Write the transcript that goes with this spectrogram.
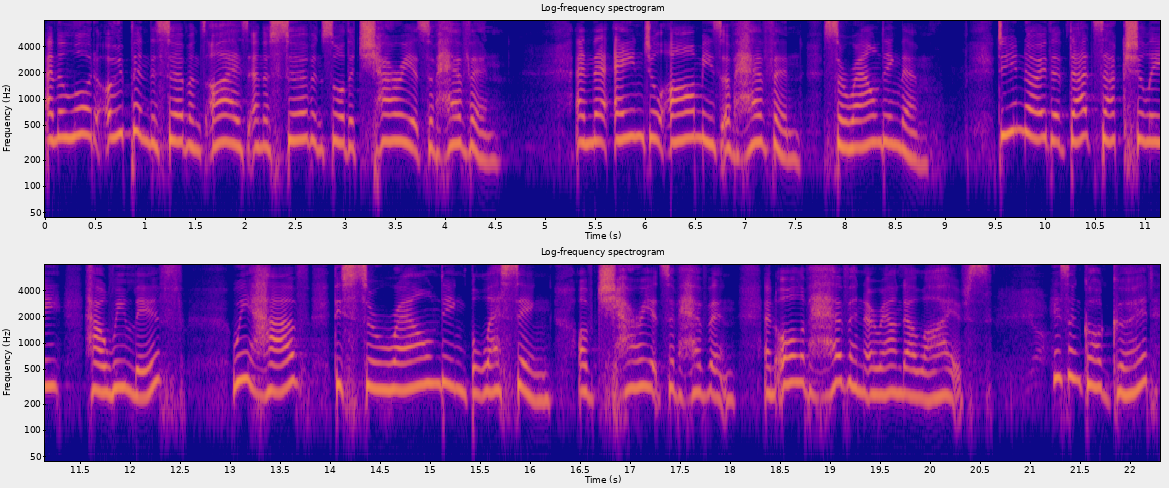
And the Lord opened the servant's eyes, and the servant saw the chariots of heaven and the angel armies of heaven surrounding them. Do you know that that's actually how we live? We have this surrounding blessing of chariots of heaven and all of heaven around our lives. Isn't God good?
